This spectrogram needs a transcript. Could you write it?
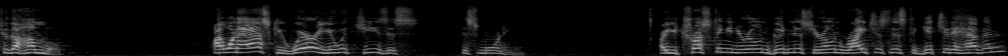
to the humble. I want to ask you, where are you with Jesus this morning? Are you trusting in your own goodness, your own righteousness to get you to heaven?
